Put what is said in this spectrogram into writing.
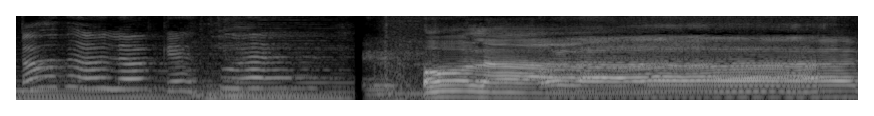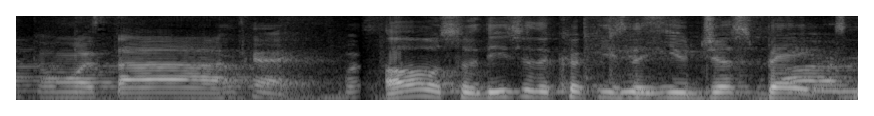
todo lo que fue. Hola. Hola, ¿cómo está? Okay. Oh, so these are the cookies that you just baked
